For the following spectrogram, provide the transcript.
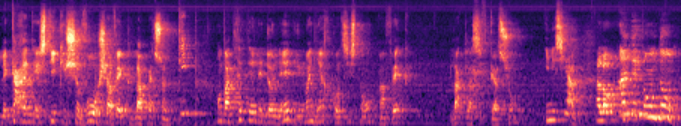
les caractéristiques qui chevauchent avec la personne type, on va traiter les données d'une manière consistante avec la classification initiale. Alors, indépendant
